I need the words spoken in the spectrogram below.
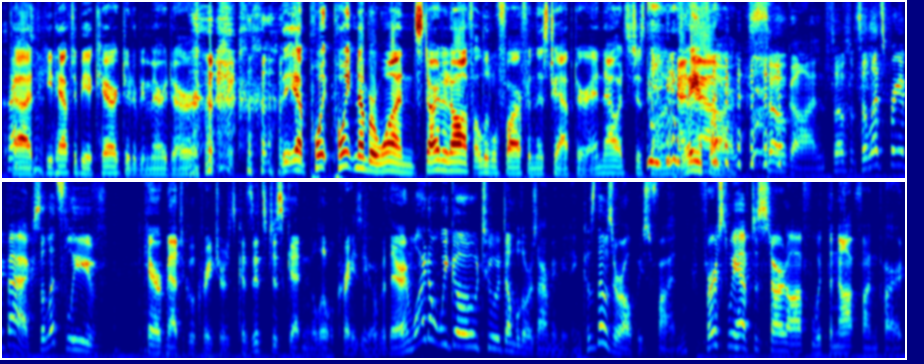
Correct. God, he'd have to be a character to be married to her. The- yeah, point point number one started off a little far from this chapter, and now it's just gone way far. so gone. So so let's bring it back. So let's leave care of magical creatures because it's just getting a little crazy over there. And why don't we go to a Dumbledore's army meeting? Because those are always fun. First, we have to start off with the not fun part,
